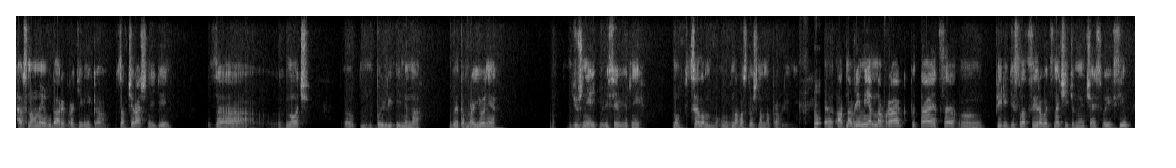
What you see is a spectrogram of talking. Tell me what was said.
основные удары противника за вчерашний день, за ночь э, были именно в этом районе, южнее или северней, ну, в целом на восточном направлении. Ну, э, Одновременно враг пытается передислоцировать значительную часть своих сил –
